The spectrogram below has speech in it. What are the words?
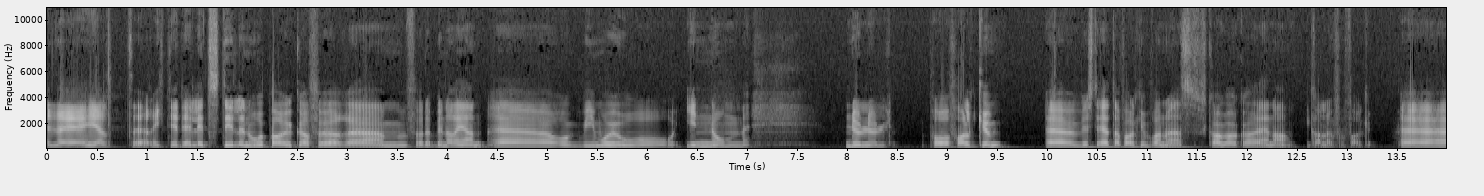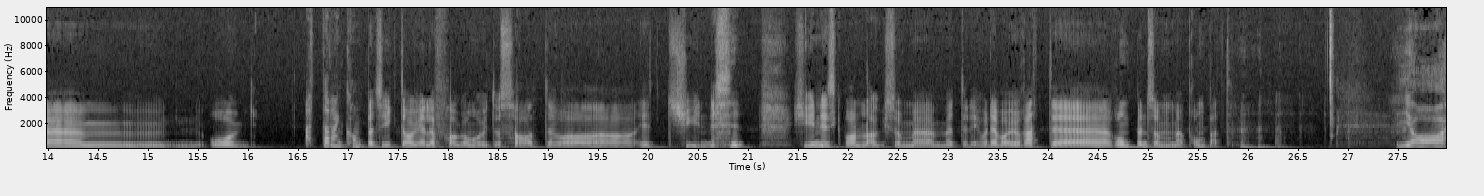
det er helt eh, riktig. Det er litt stille nå et par uker før, um, før det begynner igjen. Uh, og vi må jo innom 0-0 på Falkum. Uh, hvis det heter Falkum Framnes, Skagerrak Arena. Vi kaller det for Falkum. Uh, og etter den kampen så gikk Dag Eile Fagermo ut og sa at det var et kynisk, kynisk brannlag som møtte de. Og det var jo rett rumpen som prompet. Ja,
